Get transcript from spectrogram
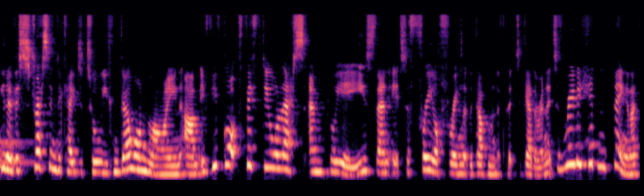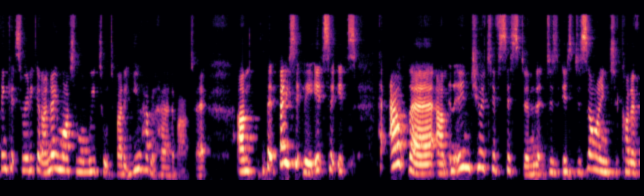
you know, this stress indicator tool. You can go online. Um, if you've got 50 or less employees, then it's a free offering that the government have put together. And it's a really hidden thing. And I think it's really good. I know, Martin, when we talked about it, you haven't heard about it. Um, but basically, it's it's out there um, an intuitive system that des- is designed to kind of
